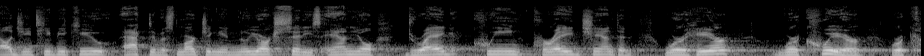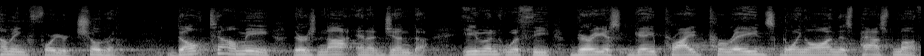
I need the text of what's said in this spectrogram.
LGBTQ activists marching in New York City's annual Drag Queen Parade chanted, We're here, we're queer, we're coming for your children. Don't tell me there's not an agenda even with the various gay pride parades going on this past month,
